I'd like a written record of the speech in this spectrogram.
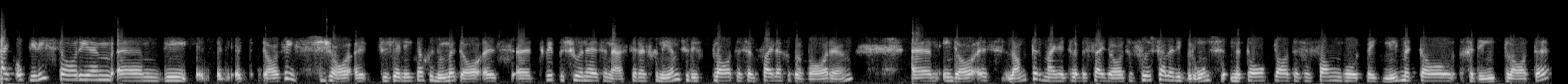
Kyk op hierdie stadium ehm um, die daar is ja soos jy net nou genoem het daar is uh, twee persone is in hegtenis geneem so die plaas is in veilige bewaring. Ehm um, en daar is lanktermyn het hulle besluit daar is 'n voorstel dat die brons metaalplate vervang word met nuwe metaal gedenkplate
